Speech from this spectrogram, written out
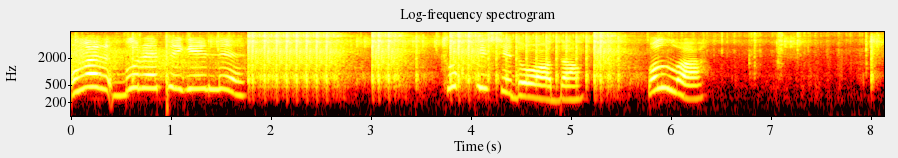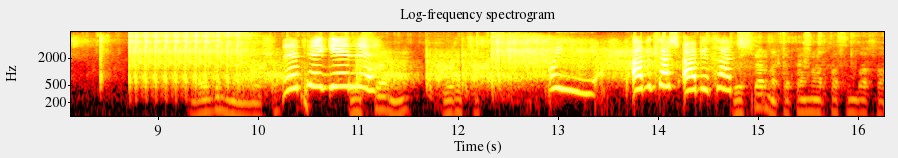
Onlar bu RPG'li. Çok pis yedi o adam. Valla. Aldım ben. RPG'li. Ay. Abi kaç abi kaç. Gösterme tepenin arkasında kal.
